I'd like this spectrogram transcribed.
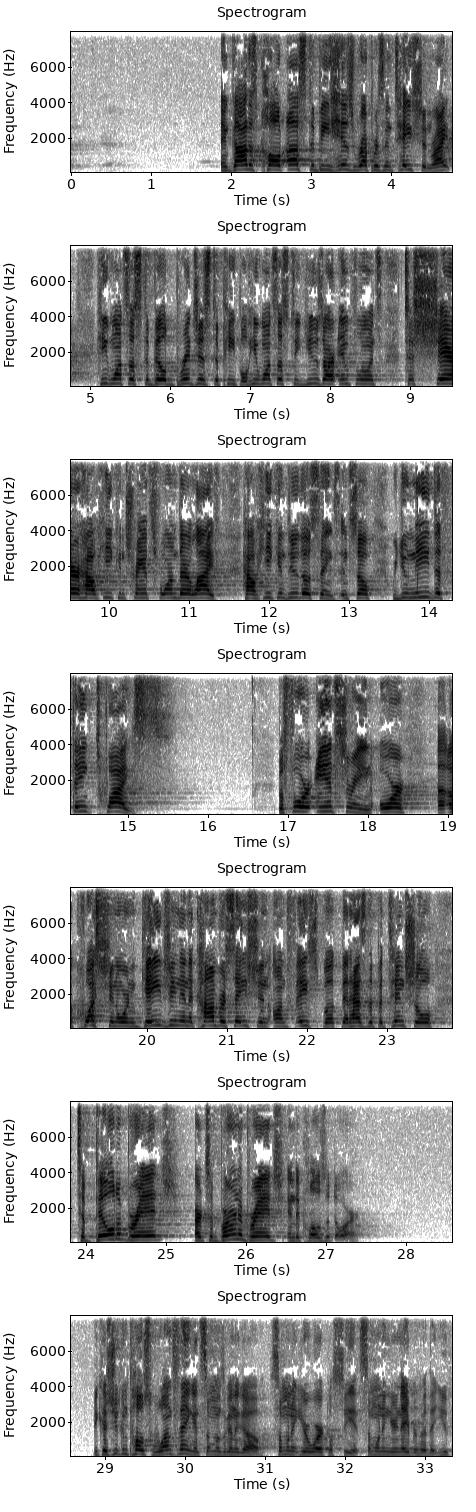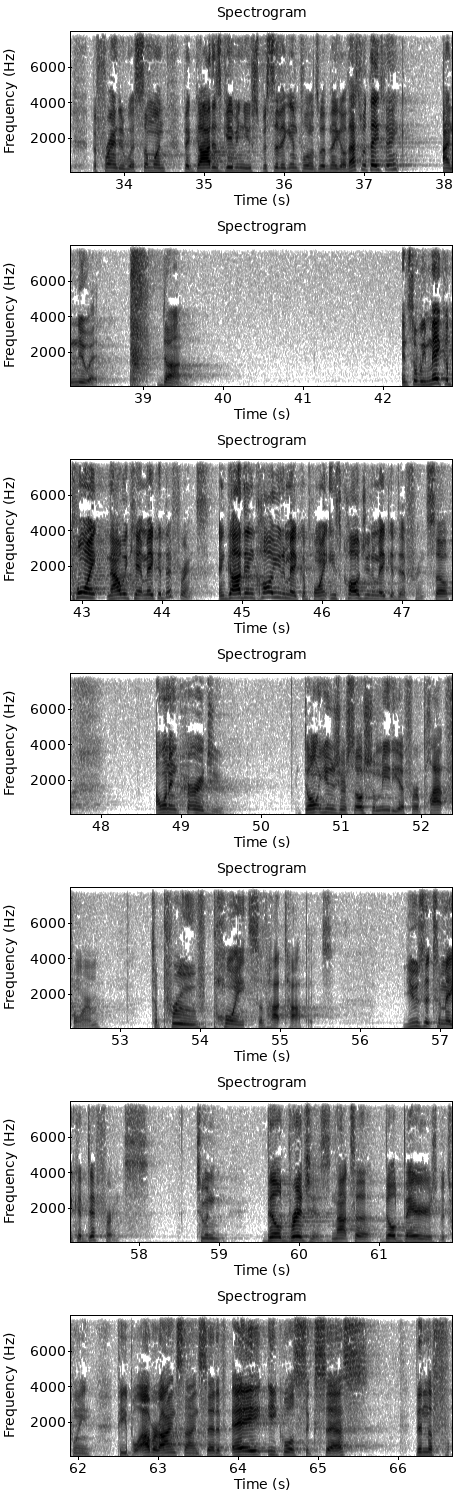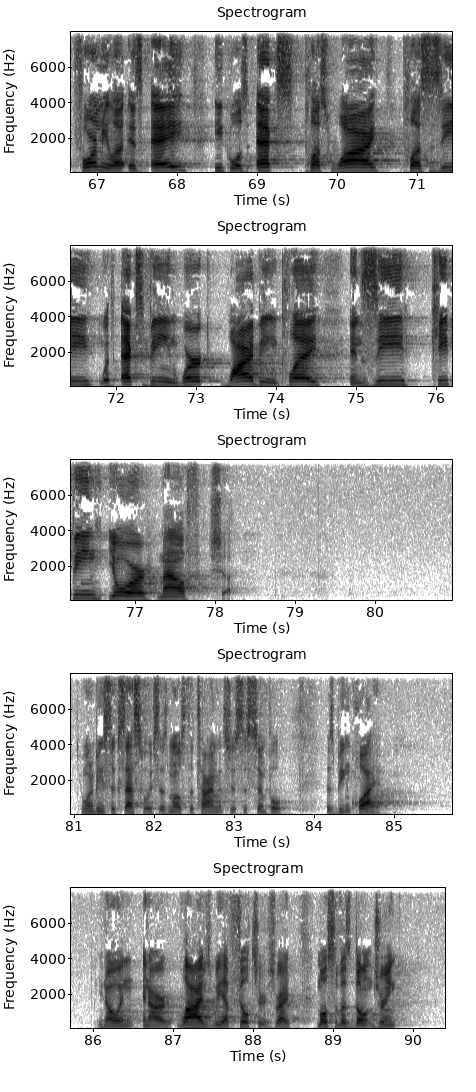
And God has called us to be His representation, right? He wants us to build bridges to people. He wants us to use our influence to share how He can transform their life, how He can do those things. And so you need to think twice before answering or uh, a question or engaging in a conversation on Facebook that has the potential to build a bridge or to burn a bridge and to close a door. Because you can post one thing and someone's going to go. Someone at your work will see it. Someone in your neighborhood that you've befriended with. Someone that God has given you specific influence with. And they go, That's what they think? I knew it. Done. And so we make a point, now we can't make a difference. And God didn't call you to make a point, He's called you to make a difference. So I want to encourage you don't use your social media for a platform to prove points of hot topics. Use it to make a difference, to in, build bridges, not to build barriers between people. Albert Einstein said if A equals success, then the f- formula is A equals X plus Y plus Z, with X being work, Y being play, and Z keeping your mouth shut. You want to be successful. He says most of the time it's just as simple as being quiet. You know, in, in our lives, we have filters, right? Most of us don't drink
